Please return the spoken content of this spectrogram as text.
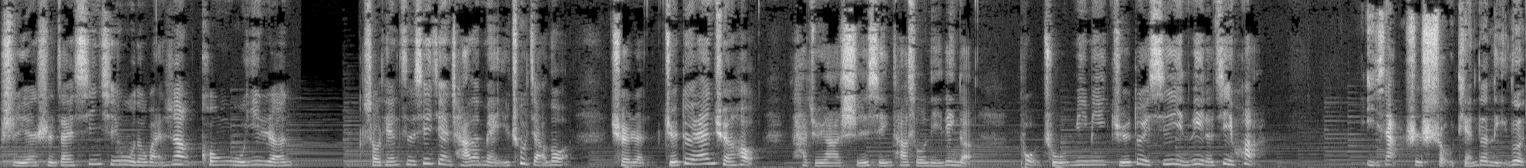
实验室在星期五的晚上空无一人。守田仔细检查了每一处角落，确认绝对安全后。他就要实行他所拟定的破除咪咪绝对吸引力的计划。以下是守田的理论。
